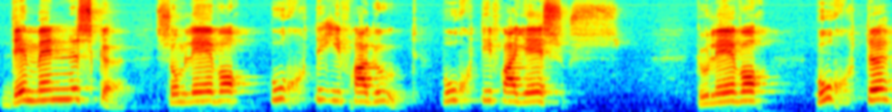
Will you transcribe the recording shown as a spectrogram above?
det mennesket som lever borte ifra Gud, borte ifra Jesus. Du lever borte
